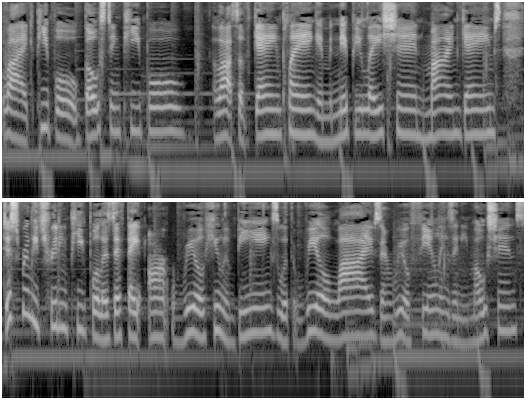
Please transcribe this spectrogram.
Like people ghosting people, lots of game playing and manipulation, mind games, just really treating people as if they aren't real human beings with real lives and real feelings and emotions.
